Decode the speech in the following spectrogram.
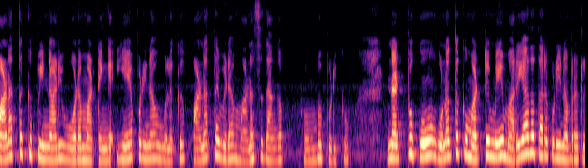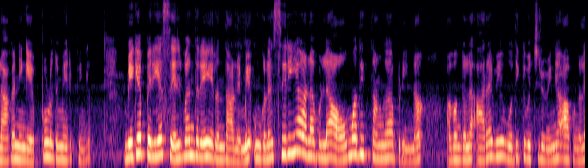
பணத்துக்கு பின்னாடி ஓட மாட்டீங்க ஏன் அப்படின்னா உங்களுக்கு பணத்தை விட மனசு தாங்க ரொம்ப பிடிக்கும். நட்புக்கும் குணத்துக்கும் மட்டுமே மரியாதை தரக்கூடிய நபர்களாக நீங்கள் எப்பொழுதுமே இருப்பீங்க. மிகப்பெரிய செல்வந்தரே இருந்தாலுமே உங்களை சிறிய அளவில் அவமதித்தாங்க அப்படின்னா அவங்கள அறவே ஒதுக்கி வச்சிருவீங்க. அவங்கள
